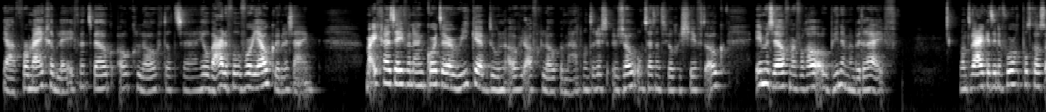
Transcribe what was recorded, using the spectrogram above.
ja, voor mij gebleven. Terwijl ik ook geloof dat ze heel waardevol voor jou kunnen zijn. Maar ik ga eens even een korte recap doen over de afgelopen maand. Want er is zo ontzettend veel geshift. Ook in mezelf, maar vooral ook binnen mijn bedrijf. Want waar ik het in de vorige podcast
